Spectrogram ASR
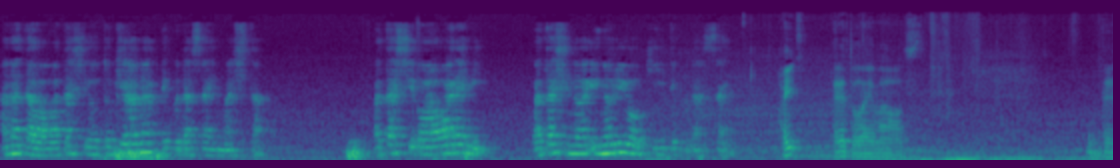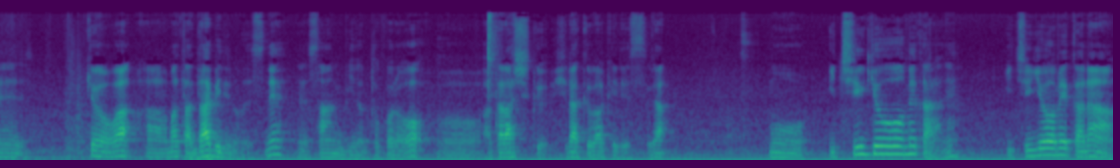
あなたは私を解き放ってくださいました。私を憐れみ私の祈りを聞いてください。はいありがとうございます、えー今日はあまたダビデのですね賛美のところを新しく開くわけですがもう1行目からね1行目から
